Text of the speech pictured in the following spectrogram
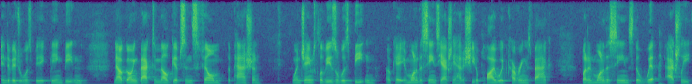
individual was be, being beaten. Now, going back to Mel Gibson's film The Passion, when James Caviezel was beaten, okay, in one of the scenes he actually had a sheet of plywood covering his back, but in one of the scenes the whip actually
